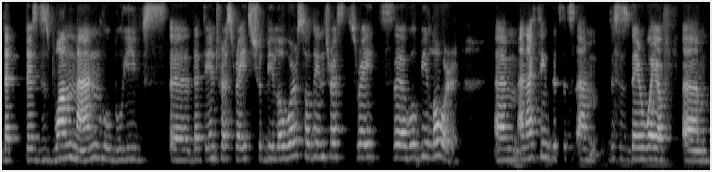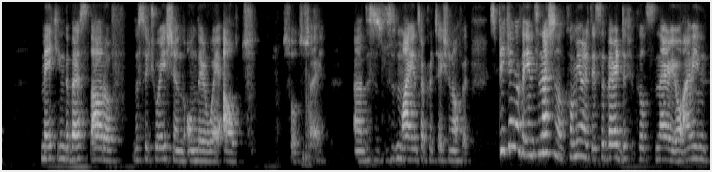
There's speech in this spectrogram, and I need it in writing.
that there's this one man who believes uh, that the interest rates should be lower, so the interest rates uh, will be lower. Um, and I think this is um, this is their way of um, making the best out of the situation on their way out, so to say. Uh, this is this is my interpretation of it. Speaking of the international community, it's a very difficult scenario. I mean,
